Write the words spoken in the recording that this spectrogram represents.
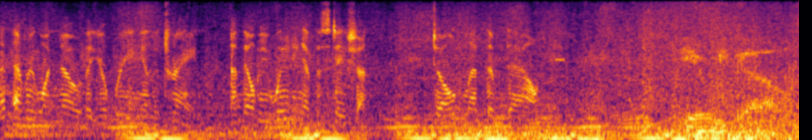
Let everyone know that you're bringing in the train, and they'll be waiting at the station. Don't let them down. Here we go.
